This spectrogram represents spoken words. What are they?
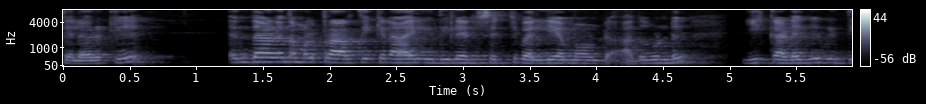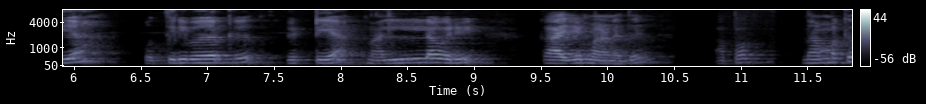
ചിലവർക്ക് എന്താണ് നമ്മൾ പ്രാർത്ഥിക്കുന്ന ആ രീതിയിലനുസരിച്ച് വലിയ എമൗണ്ട് അതുകൊണ്ട് ഈ കടുക് വിദ്യ ഒത്തിരി പേർക്ക് കിട്ടിയ നല്ല ഒരു കാര്യമാണിത്. അപ്പം നമുക്ക്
